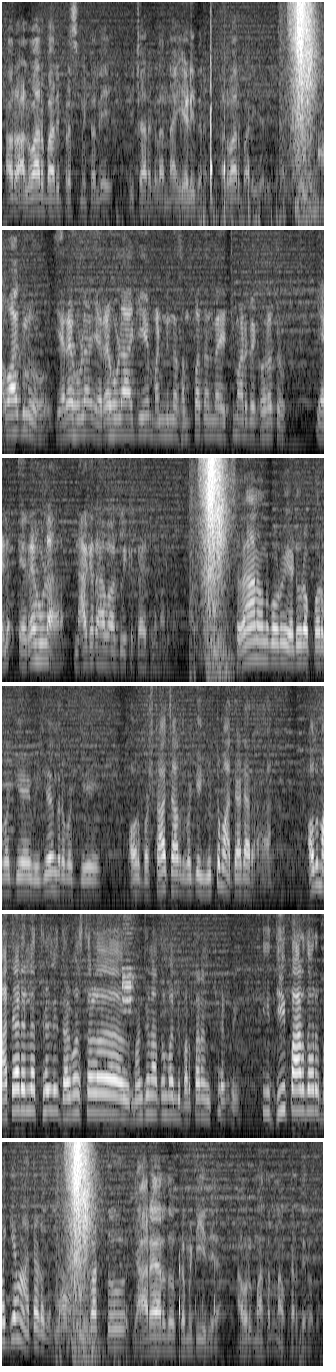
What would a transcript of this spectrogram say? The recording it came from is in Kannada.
ಅವರು ಹಲವಾರು ಬಾರಿ ಪ್ರೆಸ್ ಮೀಟಲ್ಲಿ ವಿಚಾರಗಳನ್ನು ಹೇಳಿದ್ದಾರೆ. ಹಲವಾರು ಬಾರಿ ಹೇಳಿದ್ದಾರೆ. ಯಾವಾಗಲೂ ಎರೆಹುಳ ಎರೆಹುಳ ಆಗಿಯೇ ಮಣ್ಣಿನ ಸಂಪದನ್ನು ಹೆಚ್ಚು ಮಾಡಬೇಕು ಹೊರತು ಎಳೆ ಎರೆಹುಳ ನಾಗರಹವಾಗಲಿಕ್ಕೆ ಪ್ರಯತ್ನ ಮಾಡಬೇಕು ಸದಾನಂದಗೌಡರು ಯಡಿಯೂರಪ್ಪ ಅವ್ರ ಬಗ್ಗೆ ವಿಜೇಂದ್ರ ಬಗ್ಗೆ ಅವ್ರ ಭ್ರಷ್ಟಾಚಾರದ ಬಗ್ಗೆ ಇಟ್ಟು ಮಾತಾಡ್ಯಾರ. ಅದು ಮಾತಾಡಿಲ್ಲ ಅಂತ ಹೇಳಿ ಧರ್ಮಸ್ಥಳ ಮಂಜುನಾಥನ ಬಲ್ಲಿ ಬರ್ತಾರೆ ಅಂತ ಕೇಳ್ರಿ. ಈ ದೀಪಾರದವ್ರ ಬಗ್ಗೆ ಮಾತಾಡೋದಿಲ್ಲ. ಇವತ್ತು ಯಾರ್ಯಾರದು ಕಮಿಟಿ ಇದೆ ಅವ್ರಿಗೆ ಮಾತ್ರ ನಾವು ಕರೆದಿರೋದು.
